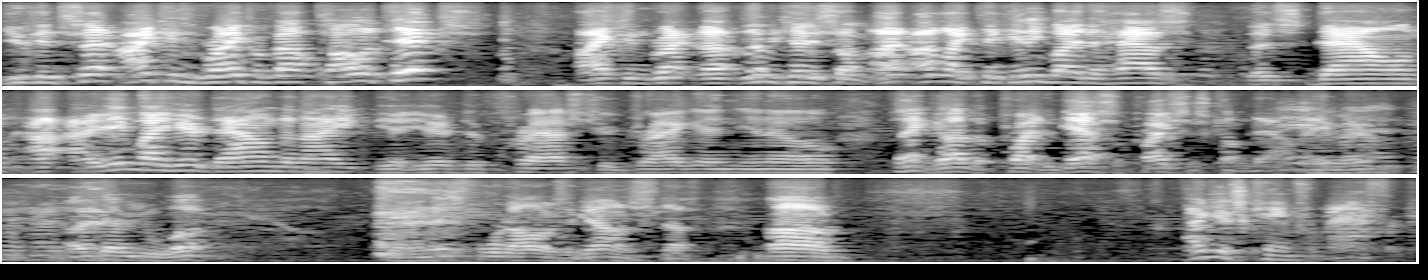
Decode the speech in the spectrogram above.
you can say, I can gripe about politics. I can. Uh, let me tell you something. I, I like to take anybody that has that's down. I, anybody here down tonight? You're depressed. You're dragging. You know. Thank God the price, the gas, the prices come down. Amen. Amen. I'll tell you what. Man, it's four dollars a gallon stuff. Um, I just came from Africa.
